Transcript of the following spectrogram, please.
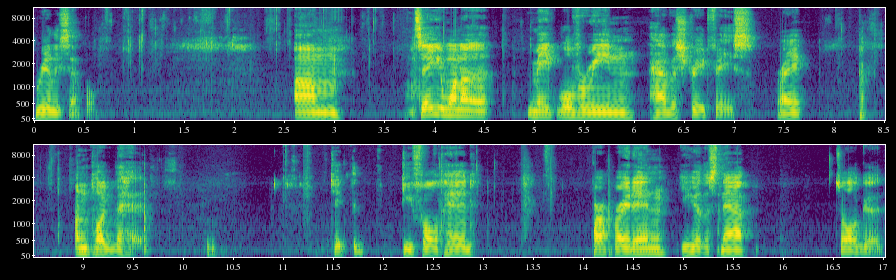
Really simple. Um, say you want to make Wolverine have a straight face, right? Unplug the head. Take the default head, pop right in, you hear the snap, it's all good.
